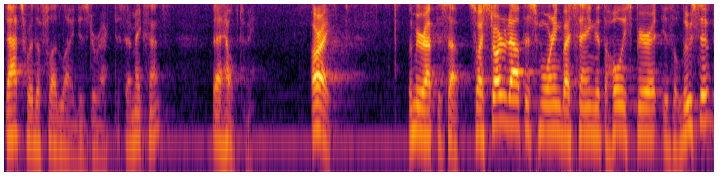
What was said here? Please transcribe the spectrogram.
That's where the floodlight is directed. Does that make sense? That helped me. All right, let me wrap this up. So I started out this morning by saying that the Holy Spirit is elusive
